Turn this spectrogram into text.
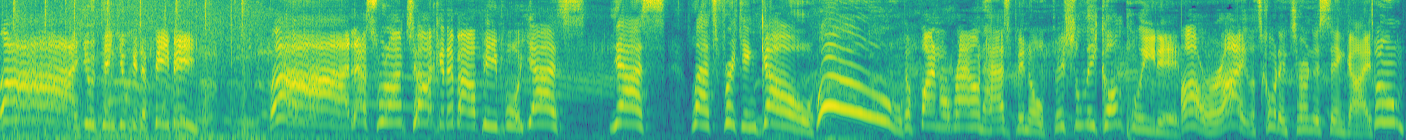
Ah! You think you can defeat me? Ah! That's what I'm talking about, people! Yes! Yes! Let's freaking go! Woo! The final round has been officially completed. All right, let's go ahead and turn this in, guys. Boom,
